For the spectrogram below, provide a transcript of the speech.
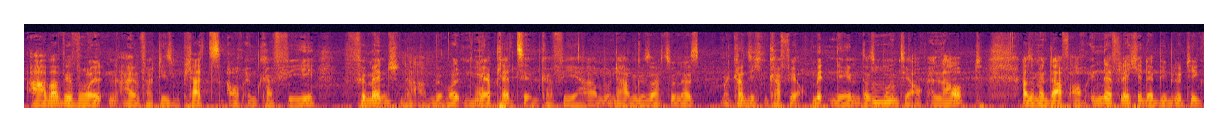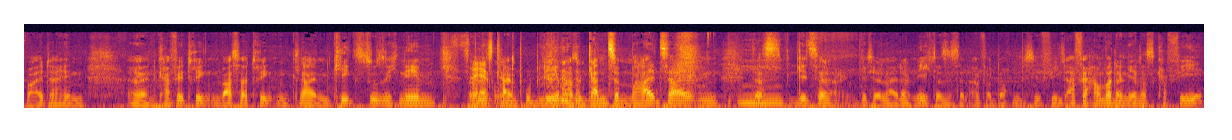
Aber wir wollten einfach diesen Platz auch im Café für Menschen haben. Wir wollten Ja. mehr Plätze im Café haben und haben gesagt, so, dass man kann sich einen Kaffee auch mitnehmen. Das ist bei Mhm. uns ja auch erlaubt. Also man darf auch in der Fläche der Bibliothek weiterhin äh, einen Kaffee trinken, Wasser trinken, einen kleinen Keks zu sich nehmen. Ist Sehr alles kein Problem. Also ganze Mahlzeiten, das Mhm. geht's ja, geht ja leider nicht. Das ist dann einfach doch ein bisschen viel. Dafür haben wir dann ja das Café.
